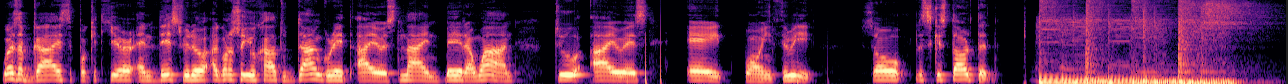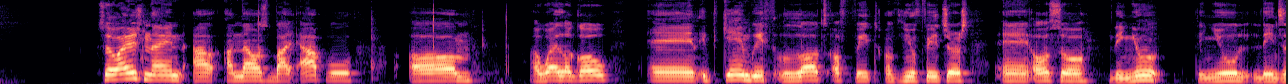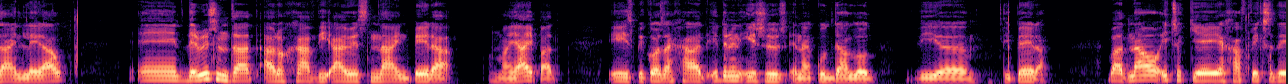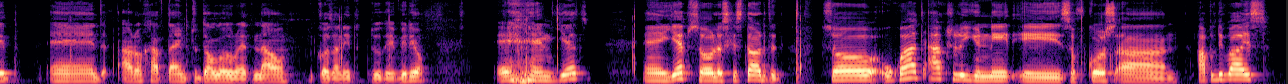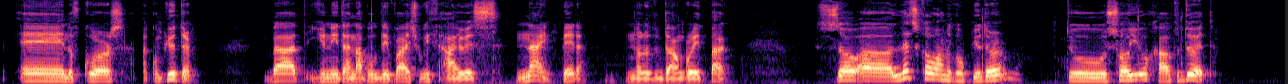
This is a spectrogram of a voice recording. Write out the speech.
What's up guys, Pocket here and this video I'm gonna show you how to downgrade iOS 9 Beta 1 to iOS 8.3. So let's get started. So iOS 9 uh, announced by Apple um, a while ago and it came with lots of, fit of new features and also the new the new design layout and the reason that I don't have the iOS 9 beta on my iPad is because I had internet issues and I could download the uh, the beta. But now it's okay, I have fixed it and I don't have time to download right now because I need to do the video. And yet, and yep, so let's get started. So what actually you need is of course an Apple device and of course a computer but you need an Apple device with iOS 9 beta in order to downgrade back. So uh, let's go on the computer to show you how to do it.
